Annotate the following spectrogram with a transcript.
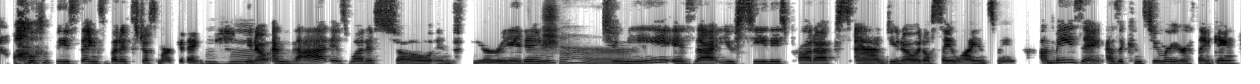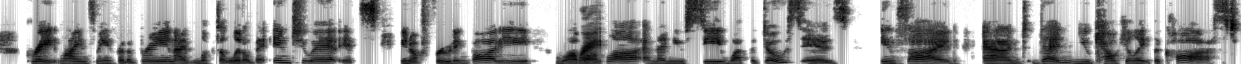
all of these things, but it's just marketing. Mm-hmm. You know, and that is what is so infuriating sure. to me is that you see these products and you know it'll say lion's mane. Amazing. As a consumer, you're thinking, great, lion's mane for the brain. I've looked a little bit into it. It's, you know, fruiting body, blah, right. blah, blah. And then you see what the dose is inside. And then you calculate the cost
